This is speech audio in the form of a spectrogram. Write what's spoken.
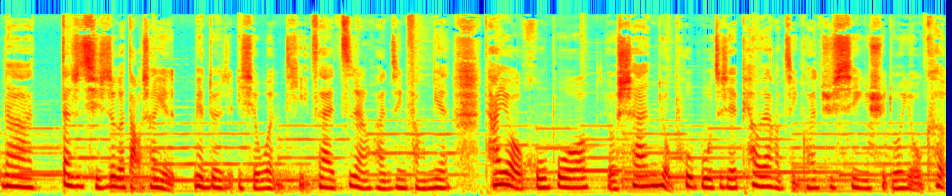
那。但是其实这个岛上也面对着一些问题，在自然环境方面，它有湖泊、有山、有瀑布这些漂亮的景观去吸引许多游客。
